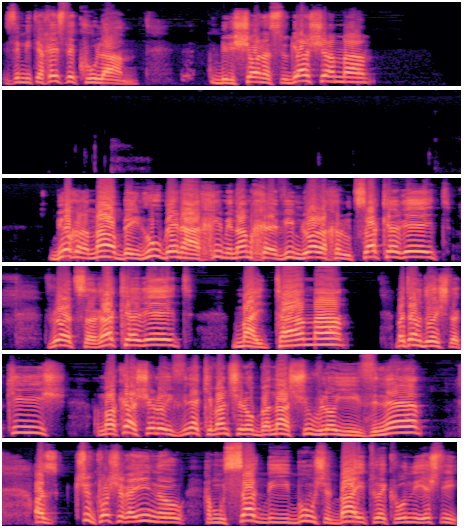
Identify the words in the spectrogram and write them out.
זה מתייחס לכולם. בלשון הסוגיה שמה, ביוחנן אמר בין הוא בין האחים אינם חייבים לא על החלוצה כרת ולא על צרה כרת, מאי תמה, מה? תמה דורש לקיש, אמר ככה שלא יבנה כיוון שלא בנה שוב לא יבנה, אז שוב, כמו שראינו, המושג בייבום של בית הוא עקרוני, יש לי,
